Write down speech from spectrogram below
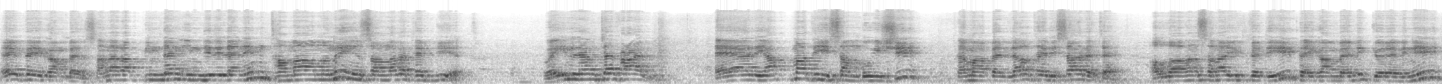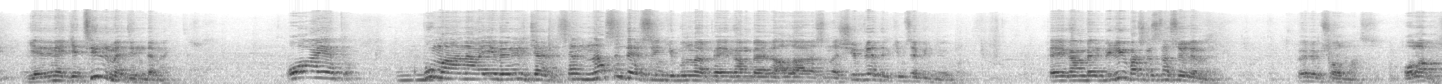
Ey peygamber sana Rabbinden indirilenin tamamını insanlara tebliğ et. Ve in lem tef'al eğer yapmadıysan bu işi fema bellagte risalete Allah'ın sana yüklediği peygamberlik görevini yerine getirmedin demektir. O ayet bu manayı verirken sen nasıl dersin ki bunlar peygamberle Allah arasında şifredir kimse bilmiyor bunu. Peygamber biliyor başkasına söylemedi. Böyle bir şey olmaz. Olamaz.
